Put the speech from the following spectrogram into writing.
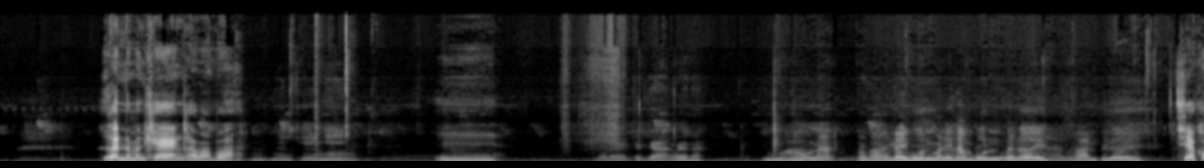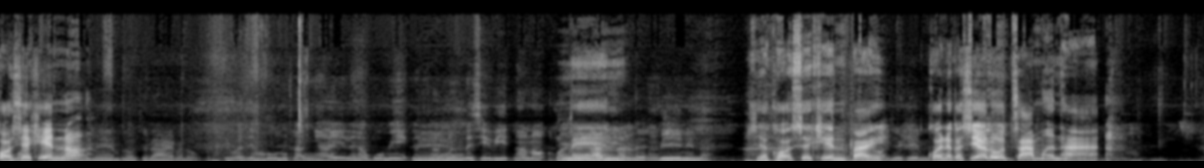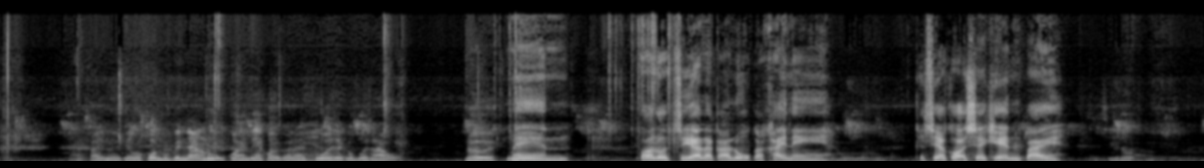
เฮือนน่ะมันแข็งค่ะว่าบ่อืมเงินแข็งแห้งอืมบ่ได้จักอย่างเลยนะบ่เอานะว่าได้บุญมาเลยทำบุญไปเลยท่านไปเลยเสียขอเสียเข็นเนาะ แม่บ่ต้องเสียดายมันหรอกที่ว่าทำบุญครั้งใหญ่แล้วเฮาบ่มีกันครั้งหนึงได้ชีวิตเฮาเนาะคอยเป็นกันนั่นแหละปีนี่น่ะ เสียขอเสียเข็นไปข่อยน่ะก็เสียโลด30,000หาใช่เลยแต่ว่าคนบ่เป็นหยังลูกข่อยได้ข่อยก็ได้ตัวใช่กับบ่เศร้าเลยแม่นพอรถเสียแล้วก็ลูกก็ไข้แน่อืมก็เสียขอเสียเข็นไปสิรถ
